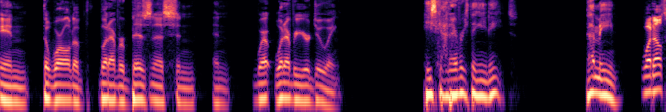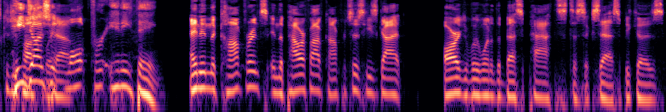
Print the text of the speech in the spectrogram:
in the world of whatever business and and where, whatever you're doing. He's got everything he needs. I mean, what else could you he doesn't have? want for anything. And in the conference, in the Power Five conferences, he's got arguably one of the best paths to success because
